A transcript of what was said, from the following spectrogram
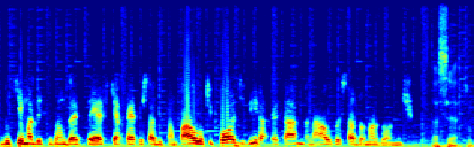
do que uma decisão do STF que afeta o estado de São Paulo, que pode vir a afetar Manaus ou o estado do Amazonas. Tá certo.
